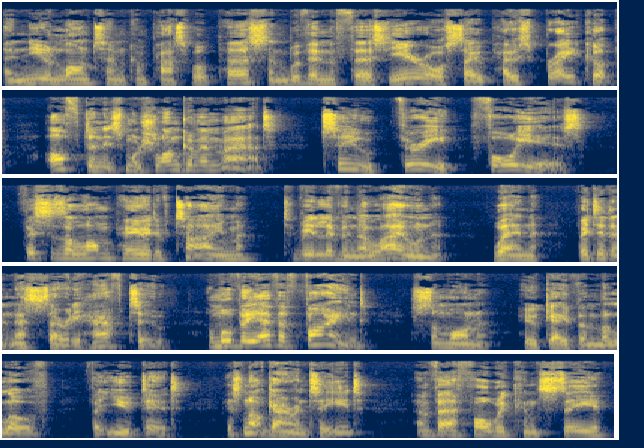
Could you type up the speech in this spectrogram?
a new long term compatible person within the first year or so post breakup. Often it's much longer than that two, three, four years. This is a long period of time to be living alone when they didn't necessarily have to. And will they ever find someone who gave them the love that you did? It's not guaranteed, and therefore we can see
